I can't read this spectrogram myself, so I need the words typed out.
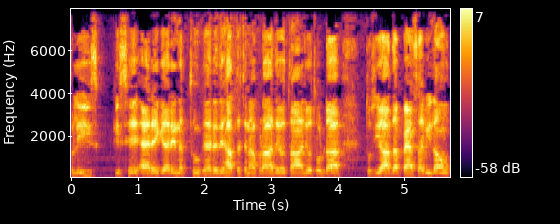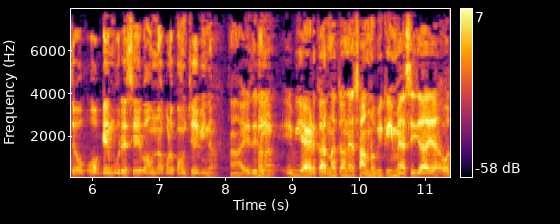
ਪਲੀਜ਼ ਕਿਸੇ ਐਰੇ ਗੈਰੇ ਨੱਥੂ ਖੈਰੇ ਦੇ ਹੱਥ 'ਚ ਨਾ ਫੜਾ ਦਿਓ ਤਾਂ ਜੋ ਤੁਹਾਡਾ ਤੁਸੀਂ ਆਪਦਾ ਪੈਸਾ ਵੀ ਲਾਓ ਤੇ ਉਹ ਅੱਗੇ ਮੂਰੇ ਸੇਵਾ ਉਹਨਾਂ ਕੋਲ ਪਹੁੰਚੇ ਵੀ ਨਾ। ਹਾਂ ਇਹਦੇ ਲਈ ਇਹ ਵੀ ਐਡ ਕਰਨਾ ਚਾਹੁੰਦੇ ਸਾਨੂੰ ਵੀ ਕਈ ਮੈਸੇਜ ਆਇਆ ਉਹ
